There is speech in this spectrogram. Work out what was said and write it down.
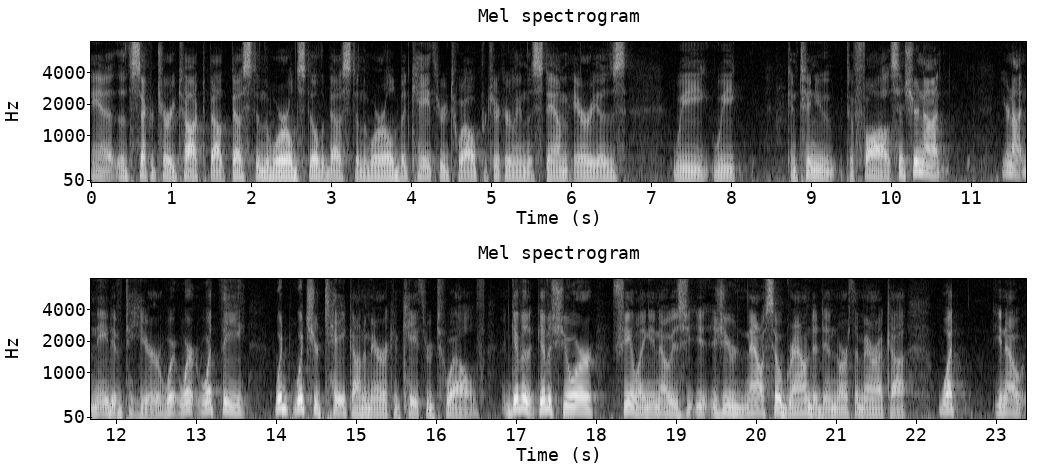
And the secretary talked about best in the world, still the best in the world, but K through 12, particularly in the STEM areas, we, we continue to fall. Since you're not, you're not native to here, what, what, the, what, what's your take on American K through 12? And give, it, give us your feeling, you know, as, as you're now so grounded in North America, what, you know,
